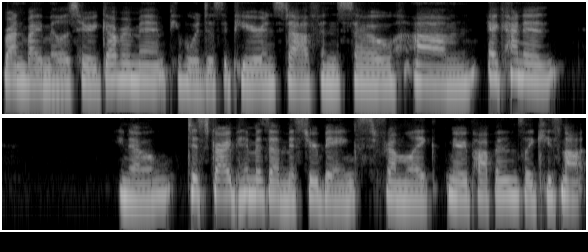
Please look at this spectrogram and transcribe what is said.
run by a military government people would disappear and stuff and so um, i kind of you know describe him as a mr banks from like mary poppins like he's not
